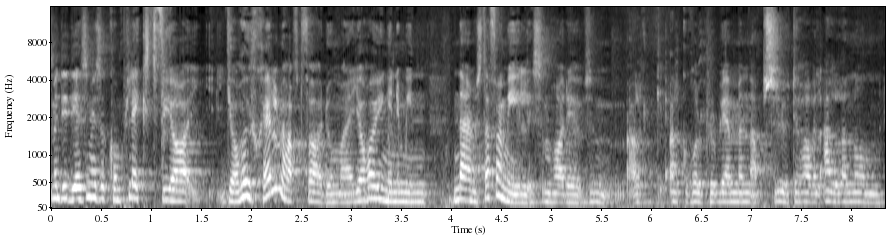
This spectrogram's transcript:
Men det är det som är så komplext för jag, jag har ju själv haft fördomar. Jag har ju ingen i min närmsta familj som har det som alk alkoholproblem men absolut, jag har väl alla någon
